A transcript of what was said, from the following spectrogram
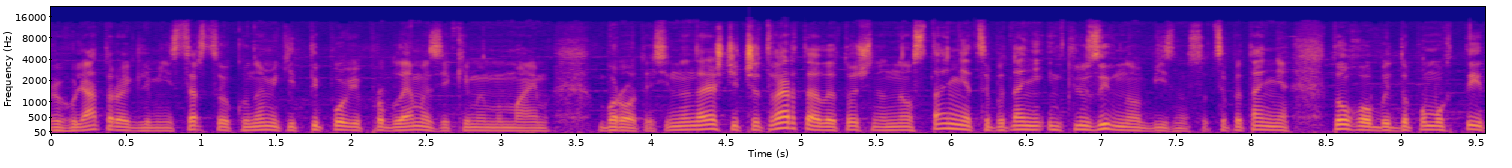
регулятора, як для міністерства економіки, типові проблеми, з якими ми маємо боротись. І ну, нарешті четверте, але точно не останнє, це питання інклюзивного бізнесу. Це питання того, аби допомогти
